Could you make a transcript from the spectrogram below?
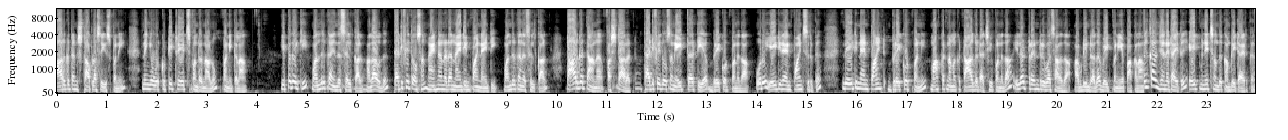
டார்கெட் அண்ட் ஸ்டாப்லாஸை யூஸ் பண்ணி நீங்கள் ஒரு குட்டி ட்ரேட்ஸ் பண்ணுறனாலும் பண்ணிக்கலாம். இப்போதைக்கு வந்திருக்க இந்த செல் கால் அதாவது thirty five thousand nine hundred and nineteen point ninety வந்திருக்க இந்த செல் கால் டார்கெட்டான first target thirty five thousand eight தேர்ட்டியை பிரேக் அவுட் பண்ணுதா. ஒரு எயிட்டி நைன் பாயிண்ட்ஸ் இருக்குது இந்த eighty nine point break out பண்ணி மார்க்கெட் நமக்கு டார்கெட் அச்சீவ் பண்ணுதா? இல்லை ட்ரெண்ட் ரிவர்ஸ் ஆகுதா? அப்படின்றத வெயிட் பண்ணியே பார்க்கலாம். செல் கால் ஜென்ரேட் ஆகிட்டு எயிட் மினிட்ஸ் வந்து கம்ப்ளீட் ஆயிருக்கு.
